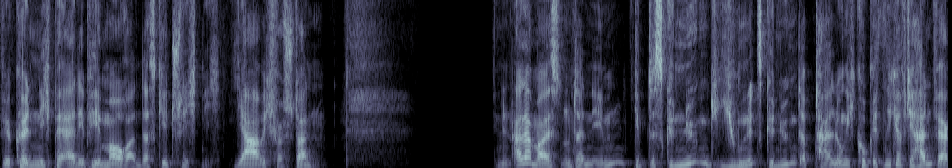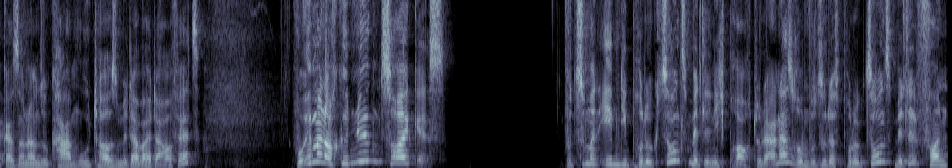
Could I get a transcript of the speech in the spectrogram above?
wir können nicht per RDP maurern, das geht schlicht nicht. Ja, habe ich verstanden. In den allermeisten Unternehmen gibt es genügend Units, genügend Abteilungen. Ich gucke jetzt nicht auf die Handwerker, sondern so KMU 1000 Mitarbeiter aufwärts, wo immer noch genügend Zeug ist. Wozu man eben die Produktionsmittel nicht braucht oder andersrum, wozu das Produktionsmittel von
